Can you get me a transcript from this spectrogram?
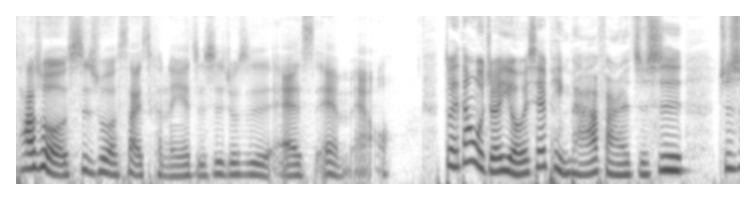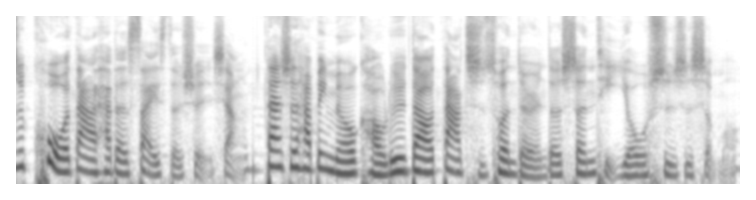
他所试出的 size 可能也只是就是 S M L。对，但我觉得有一些品牌，它反而只是就是扩大它的 size 的选项，但是它并没有考虑到大尺寸的人的身体优势是什么，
